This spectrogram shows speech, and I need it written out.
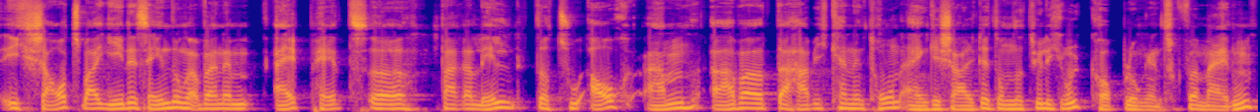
ich schaue zwar jede Sendung auf einem iPad äh, parallel dazu auch an, aber da habe ich keinen Ton eingeschaltet, um natürlich Rückkopplungen zu vermeiden.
